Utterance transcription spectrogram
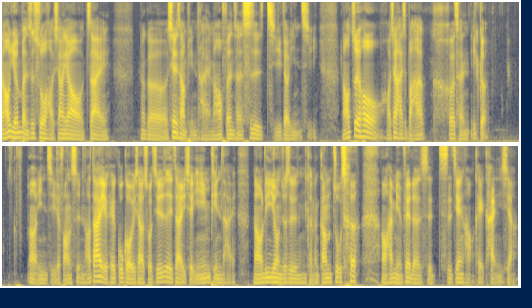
然后原本是说好像要在那个线上平台，然后分成四集的影集，然后最后好像还是把它合成一个呃影集的方式。然后大家也可以 Google 一下，说其实可以在一些影音平台，然后利用就是可能刚注册哦还免费的时时间好可以看一下。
